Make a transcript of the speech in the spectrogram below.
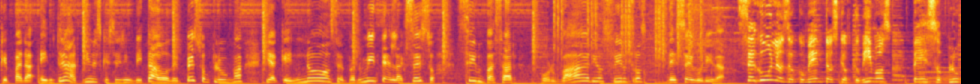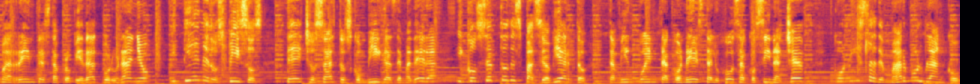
que para entrar tienes que ser invitado de peso pluma, ya que no se permite el acceso sin pasar por varios filtros de seguridad. Según los documentos que obtuvimos, Peso Pluma renta esta propiedad por un año y tiene dos pisos, techos altos con vigas de madera y concepto de espacio abierto. También cuenta con esta lujosa cocina chef con isla de mármol blanco,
